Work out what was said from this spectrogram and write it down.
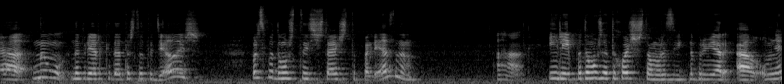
А, ну, например, когда ты что-то делаешь, просто потому что ты считаешь это полезным. Ага. Или потому что ты хочешь там развить, например, а, у меня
